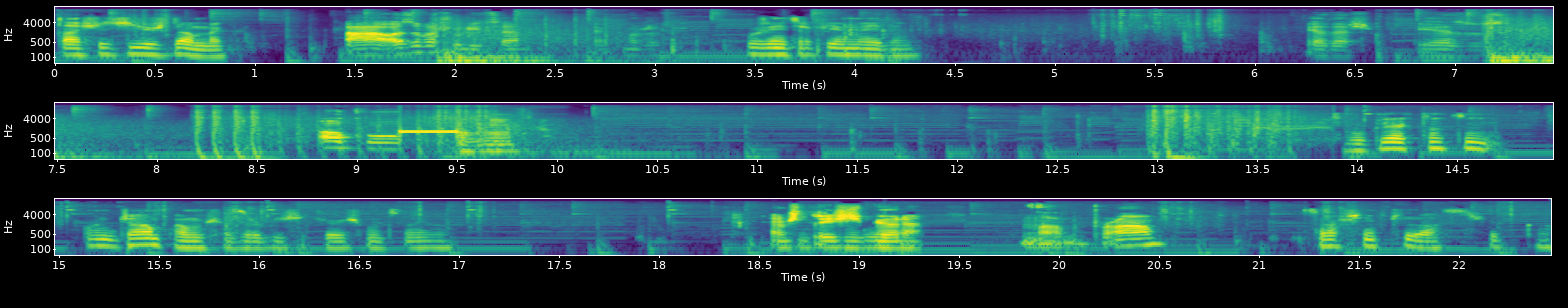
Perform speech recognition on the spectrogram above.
Ta siedzi już domek. A, o, zobacz ulicę. Jak może. Kurde, nie trafiłem na jeden. Ja też. Jezus. O kur... Ty w ogóle jak to ten... On jumpa musiał zrobić jakiegoś mocnego. M40 biorę. Dobra. Strasznie przylas szybko.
